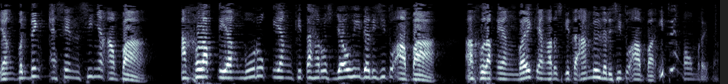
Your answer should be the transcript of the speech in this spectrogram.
Yang penting esensinya apa? Akhlak yang buruk yang kita harus jauhi dari situ apa? Akhlak yang baik yang harus kita ambil dari situ apa? Itu yang mau mereka.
